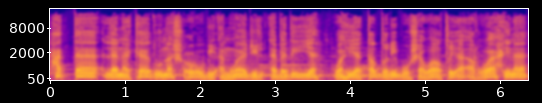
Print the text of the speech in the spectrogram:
حتى لا نكاد نشعر بأمواج الأبدية وهي تضرب شواطئ أرواحنا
